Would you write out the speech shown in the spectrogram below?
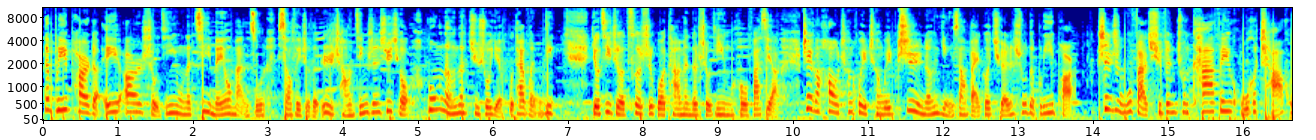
但 Bleeper 的 AR 手机应用呢，既没有满足消费者的日常精神需求，功能呢据说也不太稳定。有记者测。试过他们的手机应用后，发现啊，这个号称会成为智能影像百科全书的 Bleeper。甚至无法区分出咖啡壶和茶壶，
